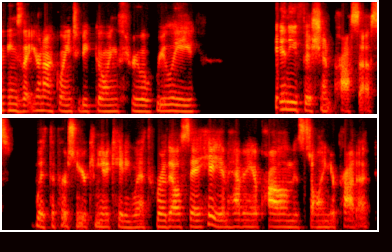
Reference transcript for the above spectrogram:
means that you're not going to be going through a really inefficient process with the person you're communicating with, where they'll say, Hey, I'm having a problem installing your product.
